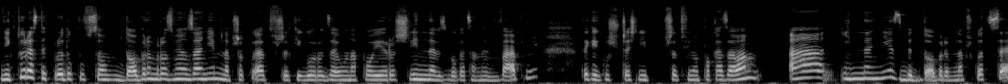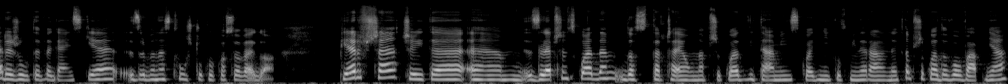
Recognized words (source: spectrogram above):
Niektóre z tych produktów są dobrym rozwiązaniem, na przykład wszelkiego rodzaju napoje roślinne wzbogacane w wapń, tak jak już wcześniej przed chwilą pokazałam, a inne niezbyt dobrym, na przykład sery żółte wegańskie zrobione z tłuszczu kokosowego. Pierwsze, czyli te z lepszym składem, dostarczają na przykład witamin, składników mineralnych, na przykładowo wapnia.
